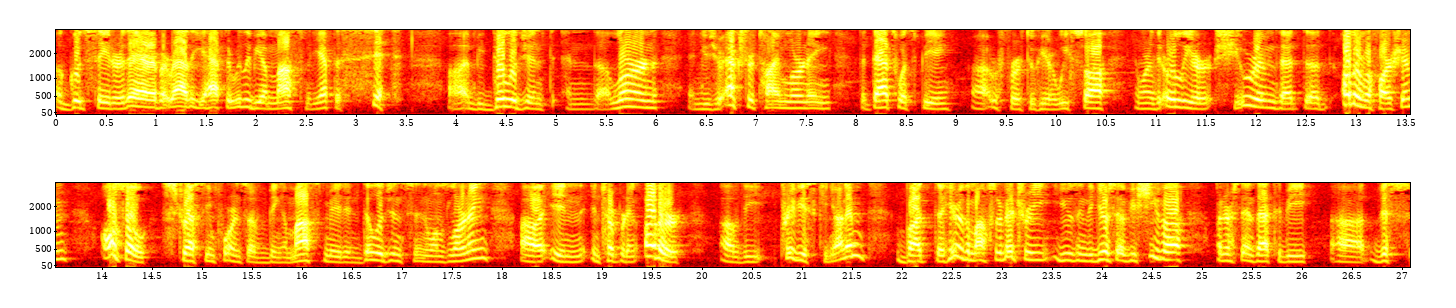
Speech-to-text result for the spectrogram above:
a good seder there, but rather you have to really be a masmid. You have to sit uh, and be diligent and uh, learn and use your extra time learning, that that's what's being uh, to here. We saw in one of the earlier shiurim that uh, other mafarshim also stress the importance of being a masmid and diligence in one's learning uh, in interpreting other of the previous kinyanim, but uh, here the Machzor Vitri, using the Girsa of Yeshiva, understands that to be this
